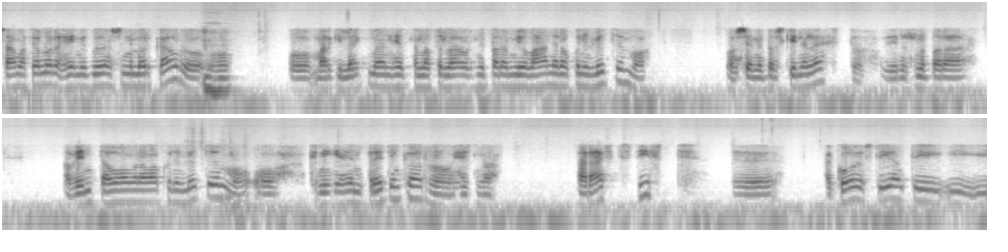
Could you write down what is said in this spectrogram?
sama þjálfur heimi Guðansinni mörg ár og, og, og margir leikmenn hérna náttúrulega bara mjög vanir á konum hlutum og, og sem er bara skiljanlegt og við erum svona bara að vinda ofan af ákveðnum hlutum og, og knýja inn breytingar og hérna það er eftir stíft uh, er góðu stígandi í, í,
